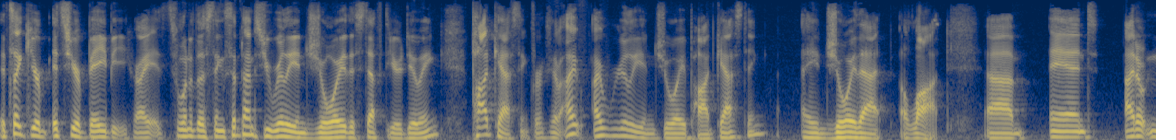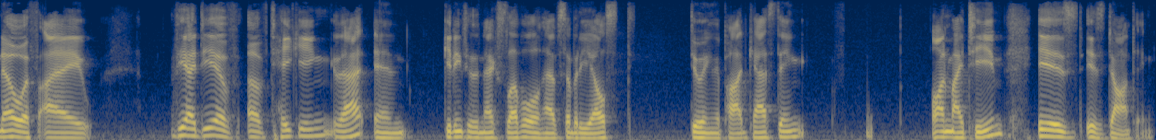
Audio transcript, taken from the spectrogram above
it's like your it's your baby, right? It's one of those things. Sometimes you really enjoy the stuff that you're doing. Podcasting, for example, I I really enjoy podcasting. I enjoy that a lot, um, and I don't know if I the idea of of taking that and getting to the next level and have somebody else doing the podcasting on my team is is daunting.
